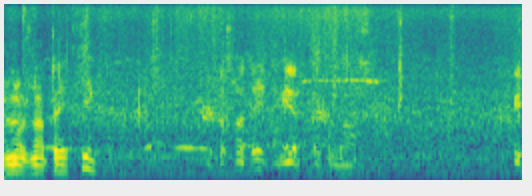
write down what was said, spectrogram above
можно отойти и посмотреть вверх, как у нас.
